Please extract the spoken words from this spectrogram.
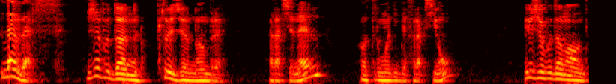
L'inverse. Je vous donne plusieurs nombres rationnels, autrement dit des fractions, et je vous demande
